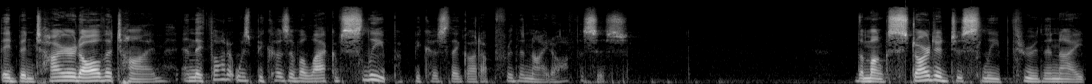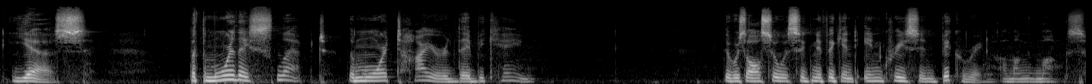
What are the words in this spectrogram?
They'd been tired all the time, and they thought it was because of a lack of sleep because they got up for the night offices. The monks started to sleep through the night, yes, but the more they slept, the more tired they became. There was also a significant increase in bickering among the monks.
